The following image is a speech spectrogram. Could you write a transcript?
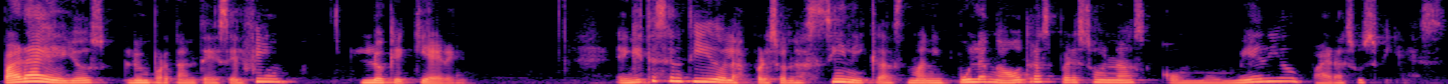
Para ellos, lo importante es el fin, lo que quieren. En este sentido, las personas cínicas manipulan a otras personas como medio para sus fines.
